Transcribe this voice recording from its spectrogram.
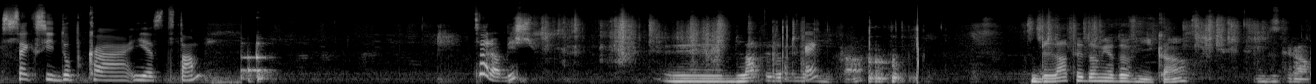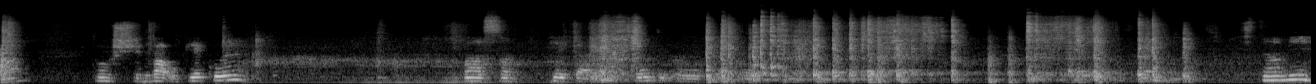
Sexy dupka jest tam. Co robisz? Yy, blaty do Poczekaj. miodownika. Blaty do miodownika. Zgrawam. Tu już się dwa upiekły. Masa pieka jest tu, tylko listami.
